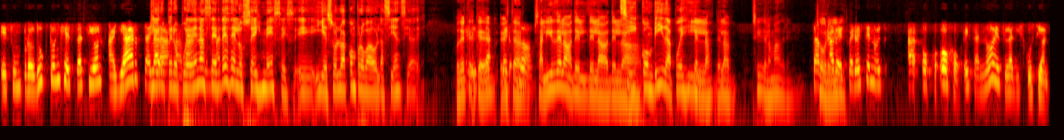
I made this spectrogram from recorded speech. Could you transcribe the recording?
es un producto en gestación, hay harta. Claro, pero pueden hacer desde los seis meses eh, y eso lo ha comprobado la ciencia. Puede que, que Está- estar- no. salir de la, del- de, la, de la, Sí, con vida, pues. Y, de la, de la, sí, de la madre. Está- a Sobrevivir. ver, pero ese no es, ah, ojo, ojo, esa no es la discusión.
